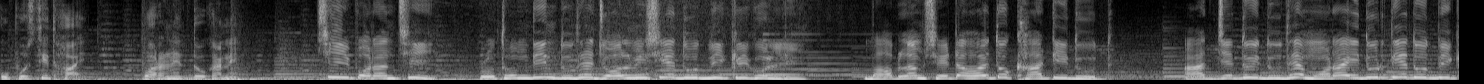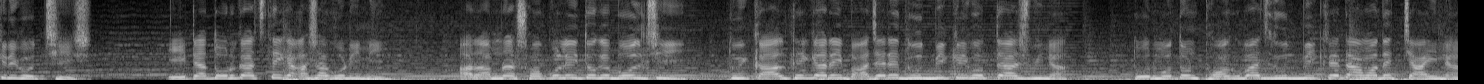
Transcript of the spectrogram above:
উপস্থিত হয় পরাণের দোকানে। ছি পরানছি প্রথম দিন দুধে জল মিশিয়ে দুধ বিক্রি করলি। ভাবলাম সেটা হয়তো খাঁটি দুধ। আজ যে তুই দুধে মরা ইঁদুর দিয়ে দুধ বিক্রি করছিস, এটা তোর কাছ থেকে আশা করিনি। আর আমরা সকলেই তোকে বলছি, তুই কাল থেকে আর এই বাজারে দুধ বিক্রি করতে আসবি না। তোর মতন ঠকবাজ দুধ বিক্রেতা আমাদের চাই না।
